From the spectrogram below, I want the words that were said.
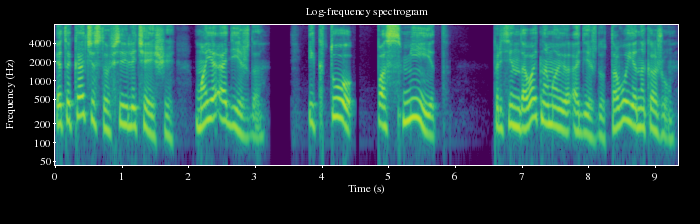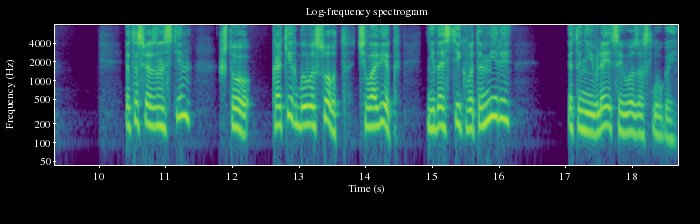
«Это качество всевеличайшее – моя одежда, и кто посмеет претендовать на мою одежду, того я накажу. Это связано с тем, что каких бы высот человек не достиг в этом мире, это не является его заслугой.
